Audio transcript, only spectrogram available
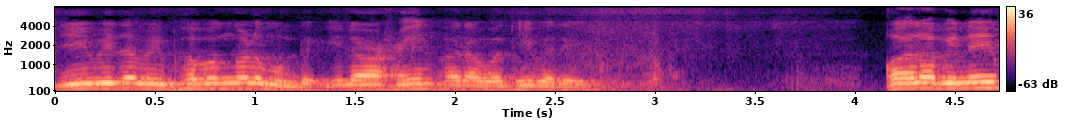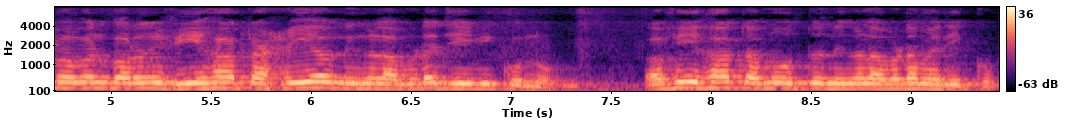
ജീവിത വിഭവങ്ങളുമുണ്ട്. ഇലാഹൈൻ ഒരവധി വരെ. കാല പിന്നെയും അവൻ പറഞ്ഞു ഫീഹ തഹിയ നിങ്ങൾ അവിടെ ജീവിക്കുന്നു. വഫീഹ തമൂത്ത് നിങ്ങൾ അവിടെ മരിക്കും.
